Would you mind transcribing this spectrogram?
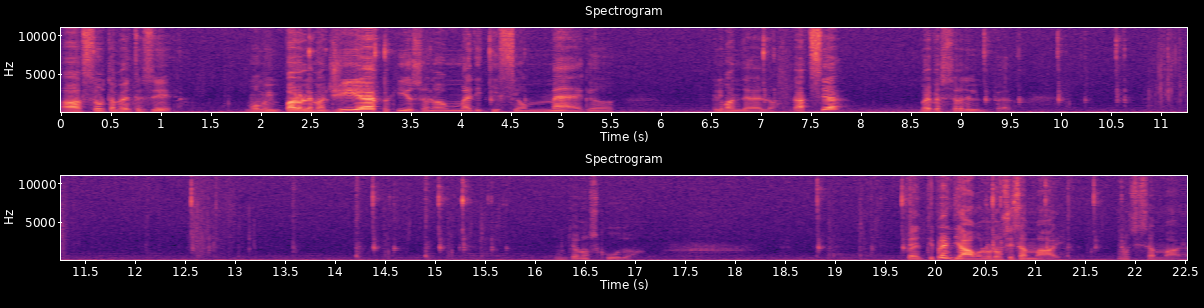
Ah, assolutamente sì. Mo mi imparo le magie perché io sono un meditissimo mag. Rimandello, grazie. Breve storia dell'inferno. C'è uno scudo. Senti, prendiamolo, non si sa mai. Non si sa mai.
